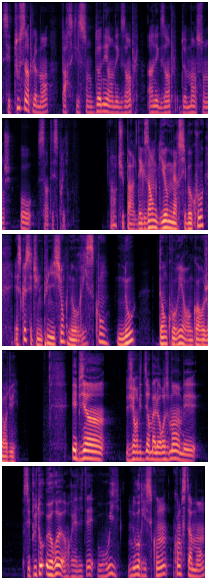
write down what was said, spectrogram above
c'est tout simplement parce qu'ils sont donnés en exemple un exemple de mensonge au Saint-Esprit. Alors tu parles d'exemple, Guillaume, merci beaucoup. Est-ce que c'est une punition que nous risquons, nous, d'encourir encore aujourd'hui? Eh bien, j'ai envie de dire malheureusement, mais c'est plutôt heureux en réalité. Oui, nous risquons constamment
